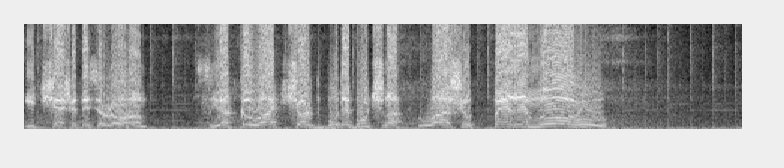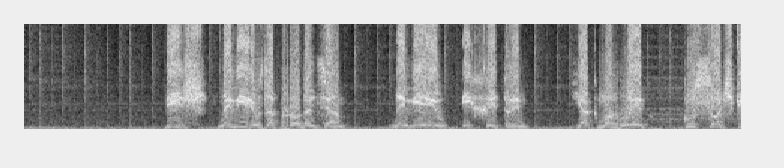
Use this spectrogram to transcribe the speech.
і чешетесь рогом. Святкувати чорт буде бучно вашу перемогу. Більш не вірю запроданцям, не вірю і хитрим, як могли б кусочки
